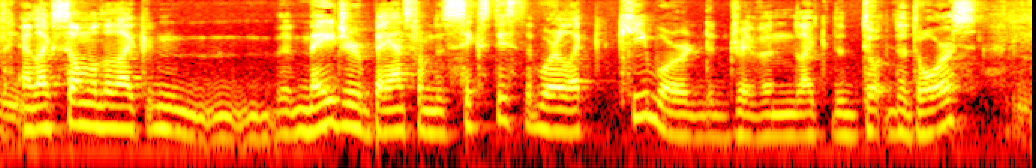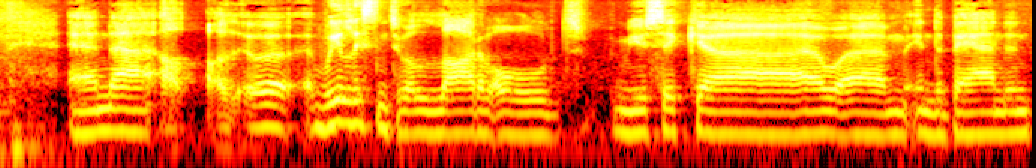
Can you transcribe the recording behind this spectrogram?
and like some of the like mm, major bands from the '60s that were like keyboard driven, like the Do- the Doors. And uh, uh, we listened to a lot of old music uh, um, in the band and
